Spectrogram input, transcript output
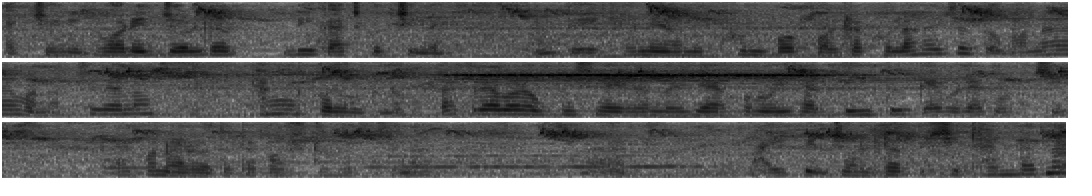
অ্যাকচুয়ালি ঘরের জলটা দিয়ে কাজ করছিলাম। কিন্তু এখানে অনেকক্ষণ পর কলটা খোলা হয়েছে তো মনে মনে হচ্ছে যেন ঠান্ডা করে উঠল। তারপরে আবার অভ্যেস হয়ে গেলো যে এখন ওই হাত দিয়েই তো ক্যামেরা করছি। এখন আর অতটা কষ্ট হচ্ছে না। আর পাইপের জলটা বেশি ঠান্ডা না,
